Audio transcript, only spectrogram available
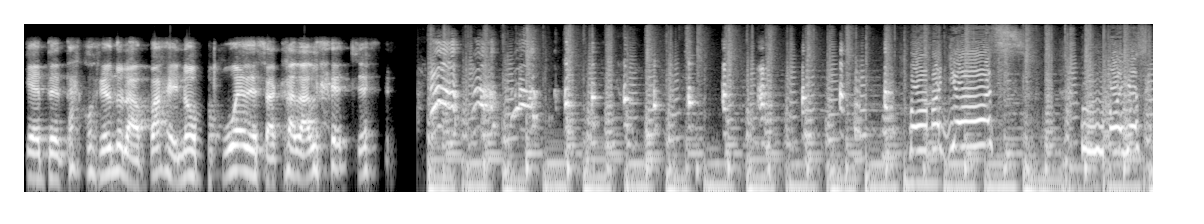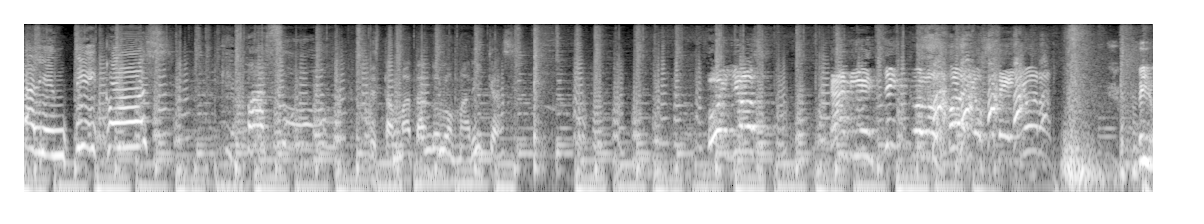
Que te estás corriendo la paja y no puedes sacar la leche. Calienticos! ¿Qué pasó? Están matando los maricas. ¡Pollos! ¡Calienticos los pollos, señora! De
